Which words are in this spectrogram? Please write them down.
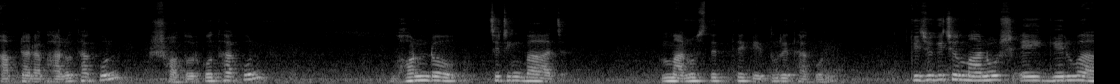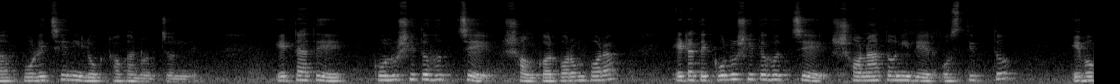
আপনারা ভালো থাকুন, সতর্ক থাকুন। ভণ্ড, চিটিংবাজ মানুষদের থেকে দূরে থাকুন। কিছু কিছু মানুষ এই গেরুয়া পড়েছেনই লোক ঠকানোর জন্যে। এটাতে কলুষিত হচ্ছে শঙ্কর পরম্পরা, এটাতে কলুষিত হচ্ছে সনাতনীদের অস্তিত্ব এবং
